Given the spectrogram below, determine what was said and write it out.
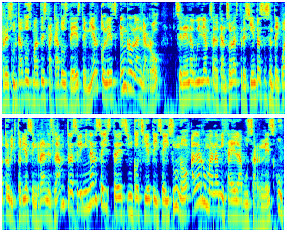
Resultados más destacados de este miércoles en Roland Garros. Serena Williams alcanzó las 364 victorias en Grand Slam tras eliminar 6-3, 5-7 y 6-1 a la rumana Mijaela Buzarnescu.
